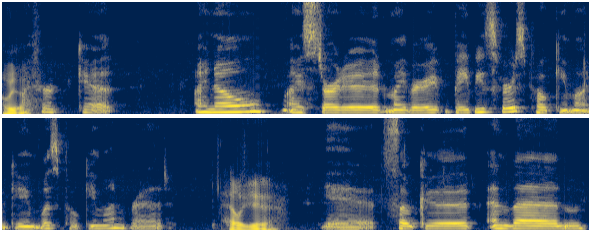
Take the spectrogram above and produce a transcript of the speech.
Oh yeah. I forget I know I started my very baby's first Pokemon game was Pokemon Red. Hell yeah. Yeah, it's so good. And then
